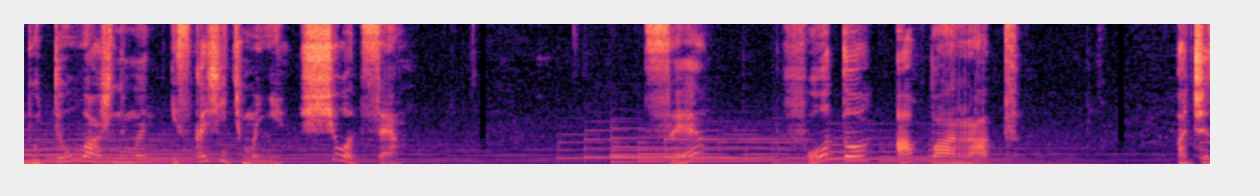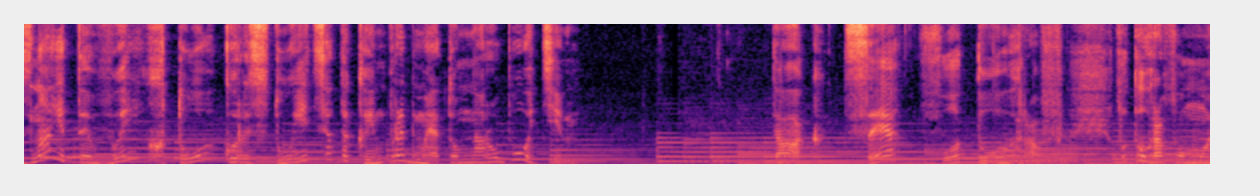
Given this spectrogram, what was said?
Будьте уважними і скажіть мені, що це? Це фотоапарат. А чи знаєте ви, хто користується таким предметом на роботі? Так, це фотограф. Фотографом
